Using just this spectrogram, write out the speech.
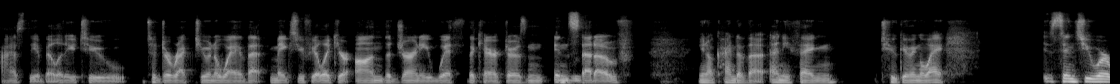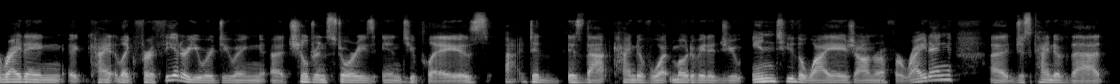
has the ability to to direct you in a way that makes you feel like you're on the journey with the characters and mm-hmm. instead of, you know, kind of the anything to giving away since you were writing kind of like for theater you were doing uh, children's stories into plays uh, did is that kind of what motivated you into the ya genre for writing uh, just kind of that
